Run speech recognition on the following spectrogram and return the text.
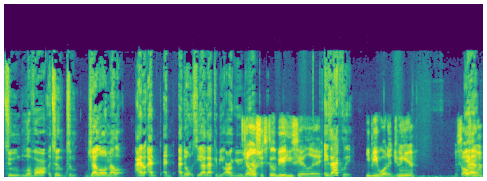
to LaVar to to Gelo and Melo. I don't I, I, I don't see how that could be argued. Joe should still be at UCLA. Exactly. He'd be what a junior, a sophomore. Yeah.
